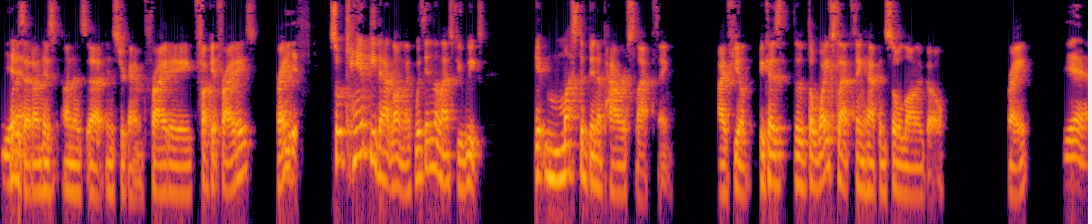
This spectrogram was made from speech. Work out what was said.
Yeah. What is that on his on his uh, Instagram? Friday, fuck it Fridays, right? So it can't be that long. Like within the last few weeks, it must have been a power slap thing. I feel because the the wife slap thing happened so long ago, right? Yeah.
